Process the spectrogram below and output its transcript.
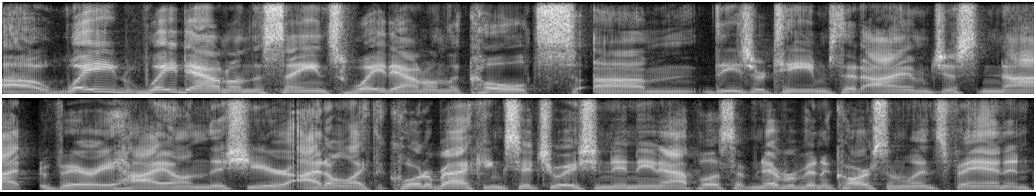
Uh, way way down on the Saints, way down on the Colts. Um, these are teams that I am just not very high on this year. I don't like the quarterbacking situation in Indianapolis. I've never been a Carson Wentz fan, and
